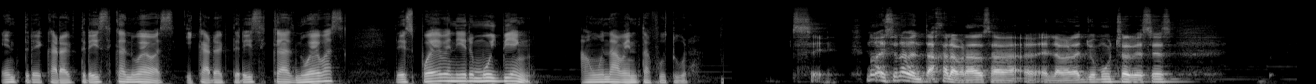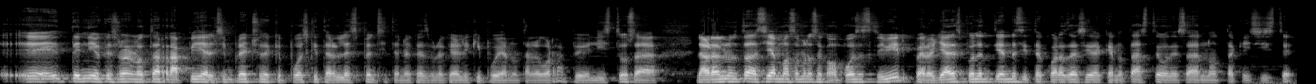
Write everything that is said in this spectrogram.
entre características nuevas y características nuevas les puede venir muy bien a una venta futura. Sí. No, es una ventaja, la verdad. O sea, eh, la verdad, yo muchas veces he tenido que hacer una nota rápida. El simple hecho de que puedes quitar el spend y tener que desbloquear el equipo y anotar algo rápido y listo. O sea, la verdad, la nota decía más o menos de cómo puedes escribir, pero ya después lo entiendes y te acuerdas de esa idea que anotaste o de esa nota que hiciste.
